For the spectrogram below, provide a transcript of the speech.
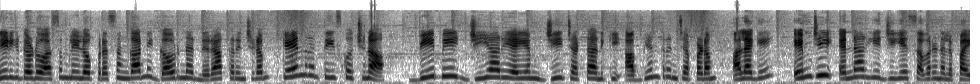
దీనికి తోడు అసెంబ్లీలో ప్రసంగాన్ని గవర్నర్ నిరాకరించడం కేంద్రం తీసుకొచ్చిన విబిజిఆర్ఏఎం జీ చట్టానికి అభ్యంతరం చెప్పడం అలాగే ఎంజీ ఎన్ఆర్ఏజీఏ సవరణలపై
